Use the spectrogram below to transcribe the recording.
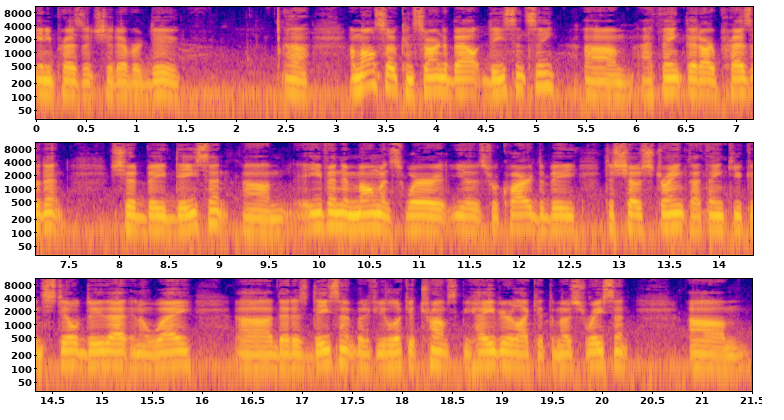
any president should ever do. Uh, I'm also concerned about decency. Um, I think that our president should be decent, um, even in moments where you know, it's required to be to show strength. I think you can still do that in a way uh, that is decent. But if you look at Trump's behavior, like at the most recent um,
